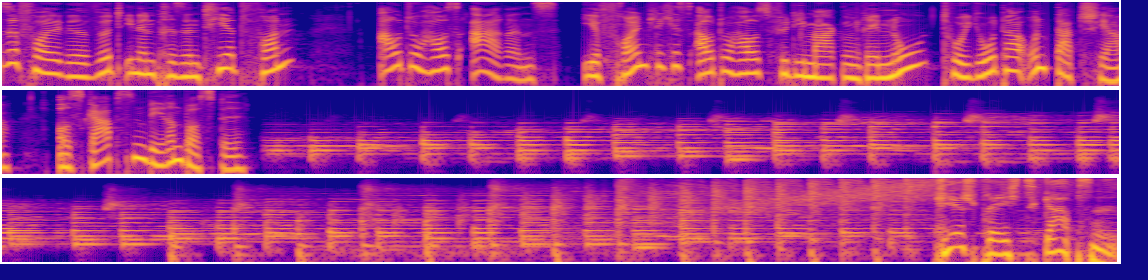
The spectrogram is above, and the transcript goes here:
Diese Folge wird Ihnen präsentiert von Autohaus Ahrens, Ihr freundliches Autohaus für die Marken Renault, Toyota und Dacia aus Garbsen-Bärenbostel. Hier spricht Gabsen.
